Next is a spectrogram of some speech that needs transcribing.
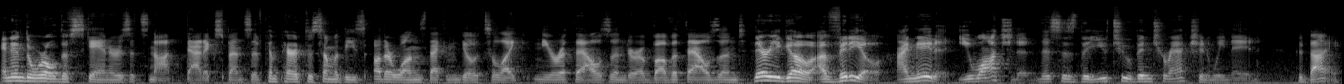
and in the world of scanners, it's not that expensive compared to some of these other ones that can go to like near a thousand or above a thousand. There you go, a video. I made it. You watched it. This is the YouTube interaction we made. Goodbye.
